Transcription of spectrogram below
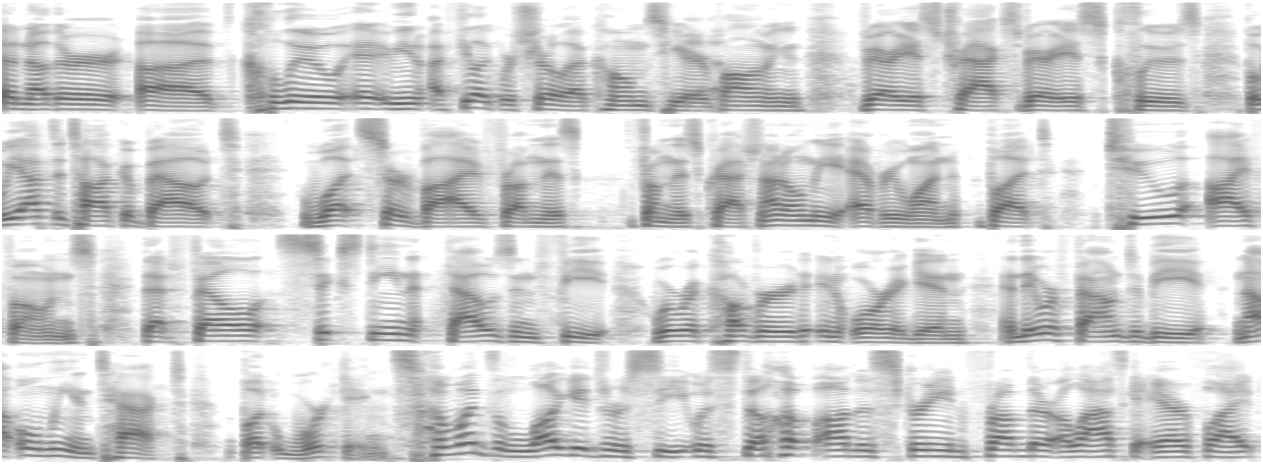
another uh, clue. I mean, I feel like we're Sherlock Holmes here, Yeah. following various tracks, various clues. But we have to talk about what survived from this from this crash. Not only everyone, but two iPhones that fell 16,000 feet were recovered in Oregon, and they were found to be not only intact but working. Someone's luggage receipt was still up on the screen from their Alaska Air flight.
